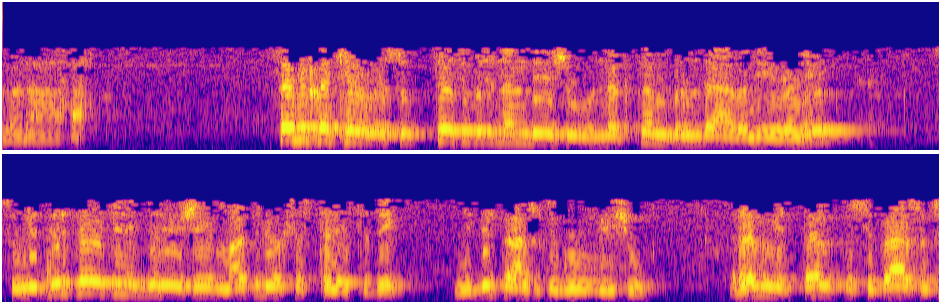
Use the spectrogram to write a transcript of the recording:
बराह सब इकट्ठे हो गए। सुप्ते सुबज नंदेशु, नक्तम वृंदावने रणे सुनिद्रते निद्रेशे मातृवक्ष स्थले स्थिते। निद्रतासु च गोपेशु रम्य तल्प सितासु सुच।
